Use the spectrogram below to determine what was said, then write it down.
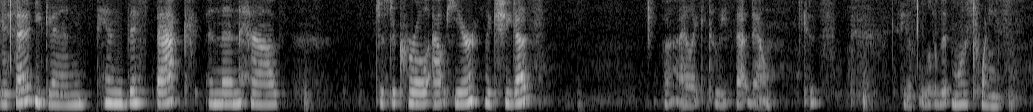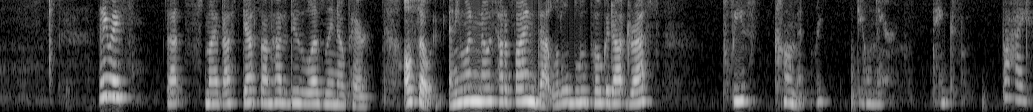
Like I said, you can pin this back and then have just a curl out here like she does. But I like to leave that down because it feels a little bit more 20s. Anyways, that's my best guess on how to do the Leslie Knope hair. Also, if anyone knows how to find that little blue polka dot dress, please comment right down there. Thanks. Bye.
